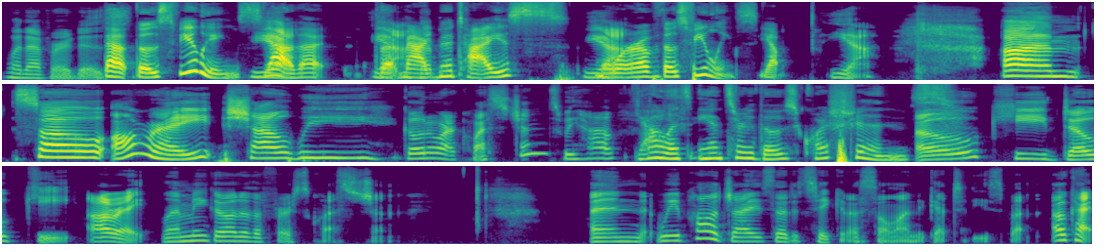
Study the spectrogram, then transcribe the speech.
whatever it is. That those feelings, yeah, Yeah. that Yeah, that magnetize Yeah. more of those feelings. Yep. Yeah. Um, so all right, shall we go to our questions? We have Yeah, let's answer those questions. Okie dokie. All right, let me go to the first question. And we apologize that it's taken us so long to get to these, but okay.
